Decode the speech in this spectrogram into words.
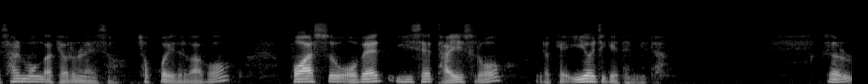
살몬과 결혼을 해서 족보에 들어가고 보아스, 오벳, 이세, 다윗으로 이렇게 이어지게 됩니다. 그래서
